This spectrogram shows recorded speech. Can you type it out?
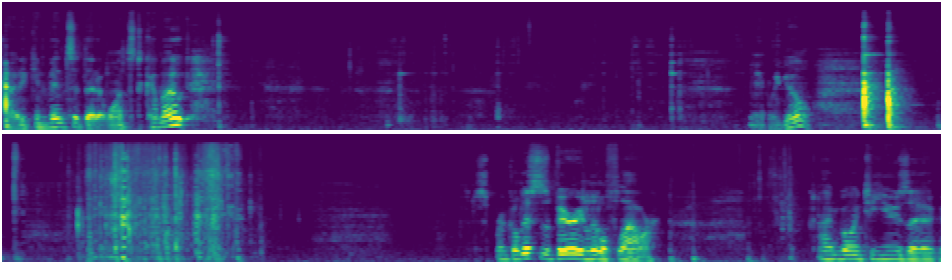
Try to convince it that it wants to come out. There we go. Sprinkle. This is a very little flour. I'm going to use a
